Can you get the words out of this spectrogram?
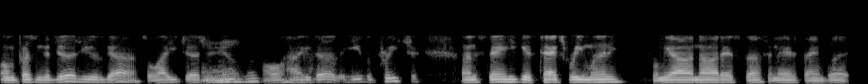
only person can judge you is God. So why you judging him Mhm. or how he does it? He's a preacher. I understand he gets tax free money from y'all and all that stuff and everything, but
